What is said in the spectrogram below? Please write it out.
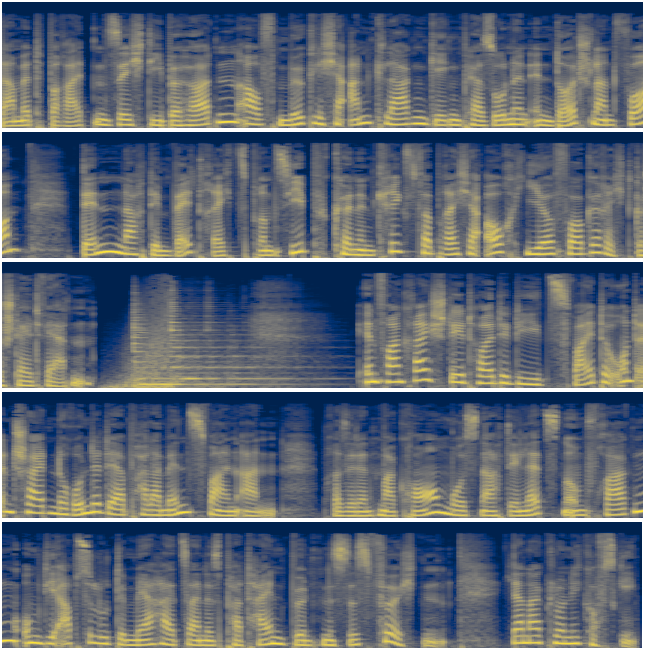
Damit bereiten sich die Behörden auf mögliche Anklagen gegen Personen in Deutschland vor, denn nach dem Weltrechtsprinzip können Kriegsverbrecher auch hier vor Gericht gestellt werden. In Frankreich steht heute die zweite und entscheidende Runde der Parlamentswahlen an. Präsident Macron muss nach den letzten Umfragen um die absolute Mehrheit seines Parteienbündnisses fürchten. Jana Klonikowski.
